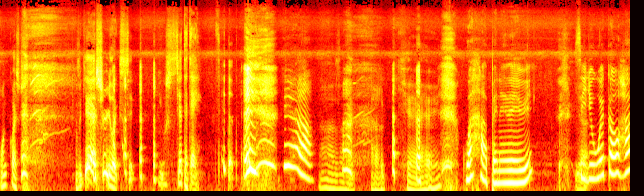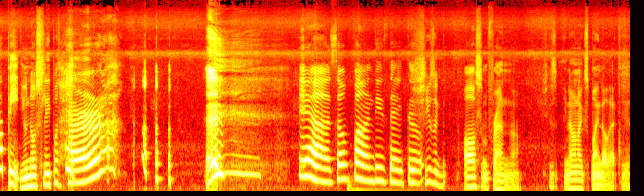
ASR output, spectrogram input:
one question. I was like, yeah, sure. You're like, sit, you siéntate. yeah I was like, okay. what happened eh, baby see you wake up happy You no sleep with her? yeah so fun this day too She's an awesome friend, though. She's, you know, and I explained all that to you.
